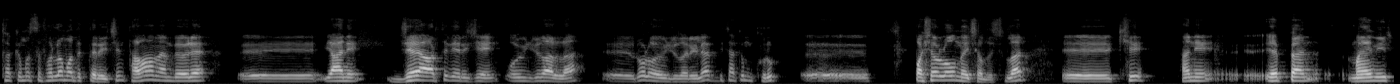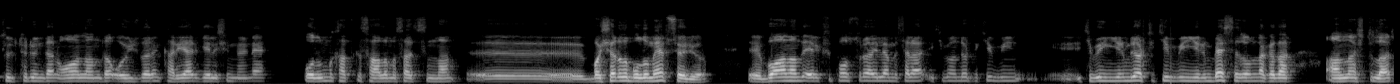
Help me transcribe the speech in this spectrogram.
takımı sıfırlamadıkları için tamamen böyle e, yani C artı vereceğin oyuncularla e, rol oyuncularıyla bir takım kurup e, başarılı olmaya çalıştılar. E, ki hani e, hep ben Miami Heat kültüründen o anlamda oyuncuların kariyer gelişimlerine olumlu katkı sağlaması açısından e, başarılı bulduğumu hep söylüyorum. E, bu anlamda Erik Spoelstra ile mesela 2014-2024-2025 sezonuna kadar anlaştılar.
